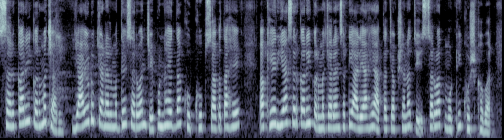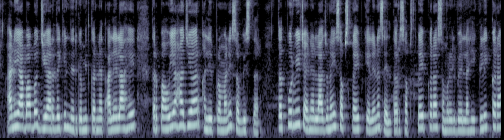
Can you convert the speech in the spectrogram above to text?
सरकारी कर्मचारी या यूट्यूब चॅनलमध्ये सर्वांचे पुन्हा एकदा खूप खूप स्वागत आहे. अखेर या सरकारी कर्मचाऱ्यांसाठी आली आहे आताच्या क्षणाची सर्वात मोठी खुशखबर. आणि याबाबत जी आर देखील निर्गमित करण्यात आलेला आहे. तर पाहूया हा जी आर खालीलप्रमाणे सविस्तर. तत्पूर्वी चॅनलला अजूनही सबस्क्राईब केले नसेल तर सबस्क्राईब करा. समोरील बेललाही क्लिक करा.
